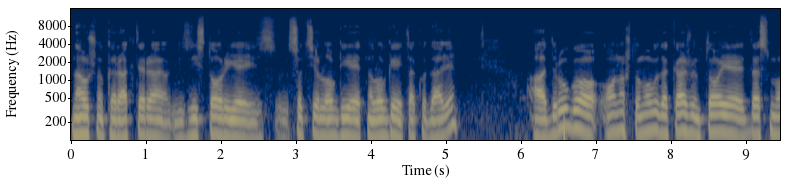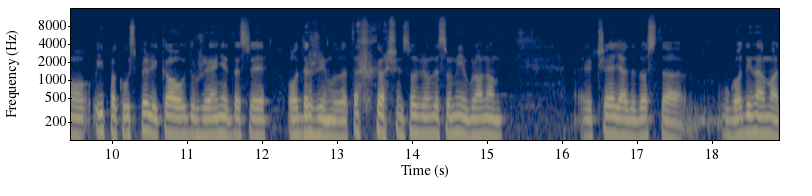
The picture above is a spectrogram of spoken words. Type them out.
naučnog karaktera iz istorije, iz sociologije, etnologije i tako dalje. A drugo, ono što mogu da kažem, to je da smo ipak uspeli kao udruženje da se održimo, da tako kažem, s obzirom da smo mi uglavnom e, čelja da dosta u godinama.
